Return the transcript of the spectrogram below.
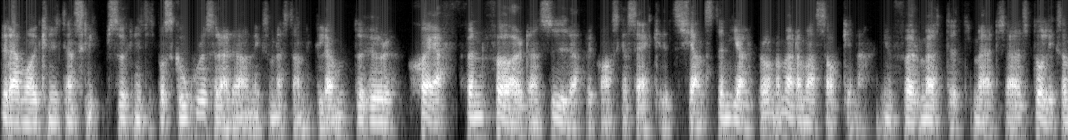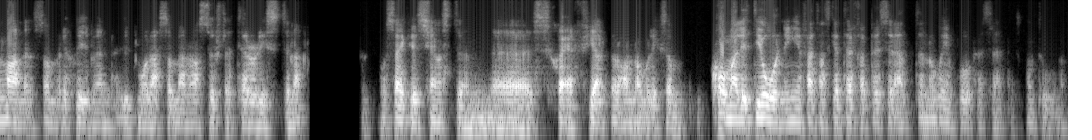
det där med att knyta en slips och knyta på skor och sådär, det har han liksom nästan glömt och hur chefen för den sydafrikanska säkerhetstjänsten hjälper honom med de här sakerna inför mötet med, så här står liksom mannen som regimen utmålar som en av de största terroristerna. Och säkerhetstjänstens eh, chef hjälper honom att liksom komma lite i ordning inför att han ska träffa presidenten och gå in på presidentens kontor.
